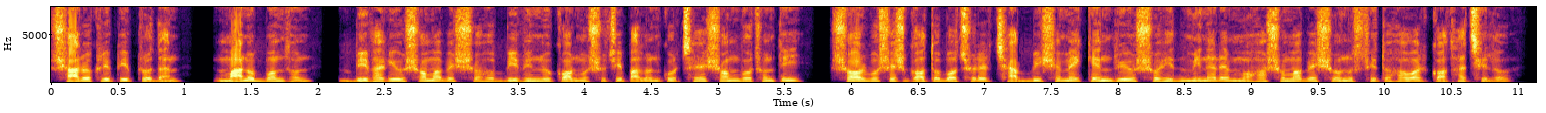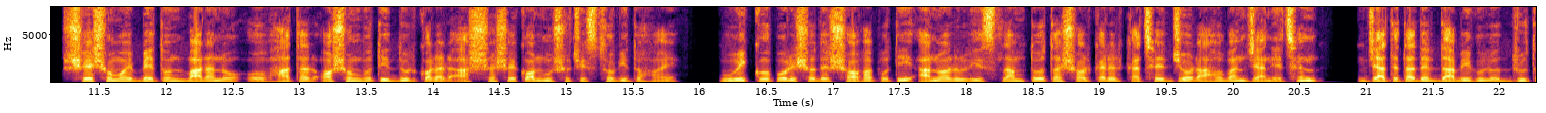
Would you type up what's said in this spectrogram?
স্মারকলিপি প্রদান, মানববন্ধন, বিভাগীয় সমাবেশ সহ বিভিন্ন কর্মসূচি পালন করছে সংগঠনটি। সর্বশেষ গত বছরের ছাব্বিশে মে কেন্দ্রীয় শহীদ মিনারে মহাসমাবেশ অনুষ্ঠিত হওয়ার কথা ছিল। সে সময় বেতন বাড়ানো ও ভাতার অসঙ্গতি দূর করার আশ্বাসে কর্মসূচি স্থগিত হয়। ঐক্য পরিষদের সভাপতি আনোয়ারুল ইসলাম তোতা সরকারের কাছে জোর আহ্বান জানিয়েছেন, যাতে তাদের দাবিগুলো দ্রুত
